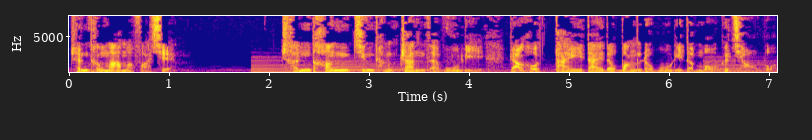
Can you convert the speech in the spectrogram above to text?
陈腾妈妈发现。陈腾经常站在屋里，然后呆呆的望着屋里的某个角落。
